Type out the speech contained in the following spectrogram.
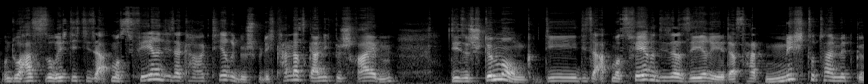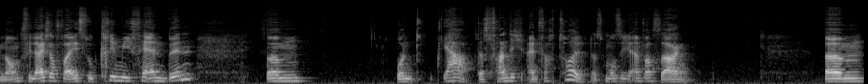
und du hast so richtig diese Atmosphäre dieser Charaktere gespielt. Ich kann das gar nicht beschreiben diese Stimmung, die, diese Atmosphäre dieser Serie, das hat mich total mitgenommen. Vielleicht auch, weil ich so Krimi-Fan bin. Ähm, und ja, das fand ich einfach toll. Das muss ich einfach sagen. Ähm,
